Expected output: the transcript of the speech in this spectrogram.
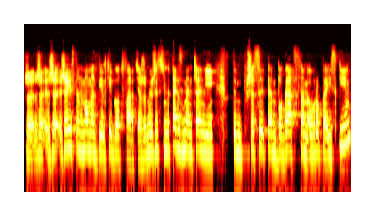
że, że, że, że jest ten moment wielkiego otwarcia, że my już jesteśmy tak zmęczeni tym przesytem, bogactwem europejskim,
